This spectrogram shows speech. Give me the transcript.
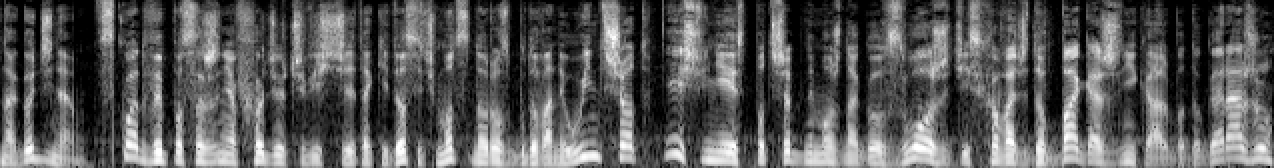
na godzinę. W skład wyposażenia wchodzi oczywiście taki dosyć mocno rozbudowany windshot. Jeśli nie jest potrzebny, można go złożyć i schować do bagażnika albo do garażu.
